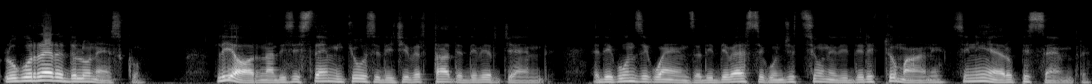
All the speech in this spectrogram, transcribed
Lo Corriere dell'UNESCO. Li orna di sistemi chiusi di civiltà divergenti e di conseguenze di diverse concezioni di diritti umani si niero più sempre.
